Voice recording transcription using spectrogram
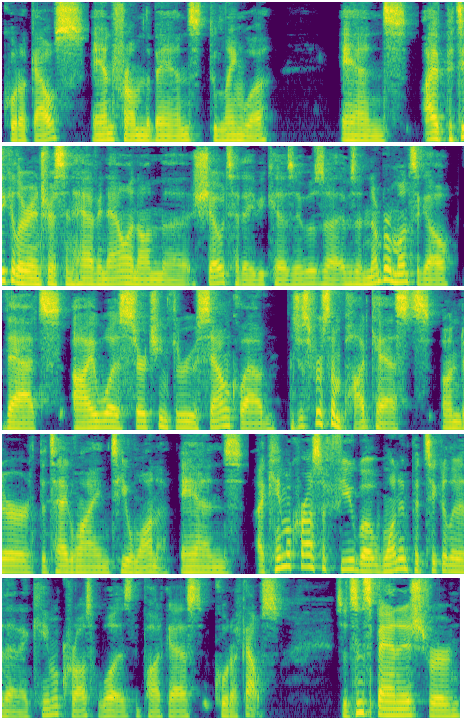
Curacaos and from the bands Tu Lengua. And I have particular interest in having Alan on the show today because it was uh, it was a number of months ago that I was searching through SoundCloud just for some podcasts under the tagline Tijuana, and I came across a few, but one in particular that I came across was the podcast Curacaos. So it's in Spanish for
